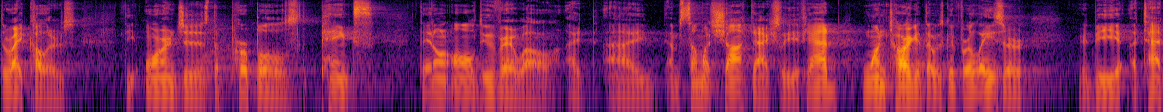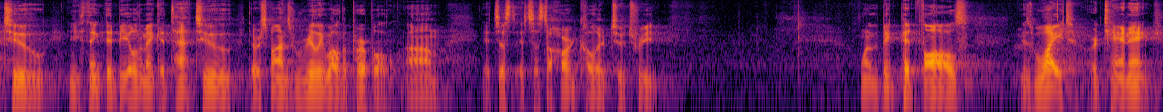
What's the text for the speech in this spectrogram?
the right colors. The oranges, the purples, the pinks, they don't all do very well. I, I, am somewhat shocked actually. If you had one target that was good for a laser, it would be a tattoo, and you think they'd be able to make a tattoo that responds really well to purple. Um, it's, just, it's just a hard color to treat. One of the big pitfalls is white or tan ink.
